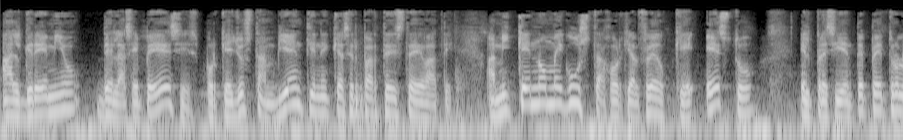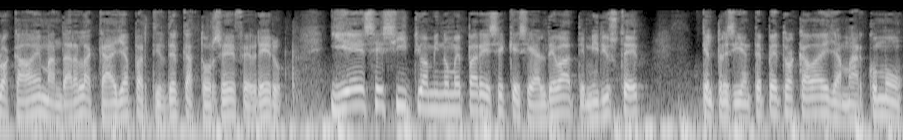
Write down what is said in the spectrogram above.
al gremio de las EPS, porque ellos también tienen que hacer parte de este debate. A mí que no me gusta, Jorge Alfredo, que esto el presidente Petro lo acaba de mandar a la calle a partir del 14 de febrero. Y ese sitio a mí no me parece que sea el debate. Mire usted que el presidente Petro acaba de llamar como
